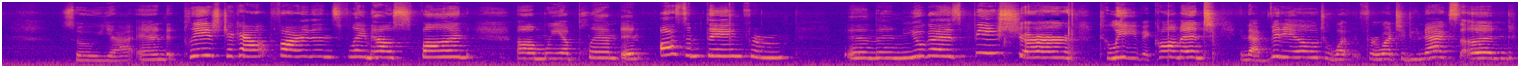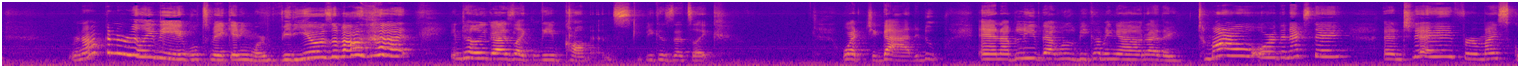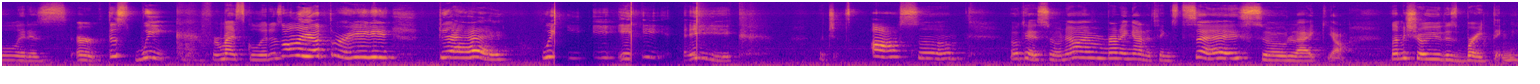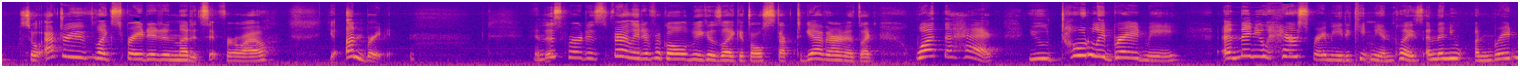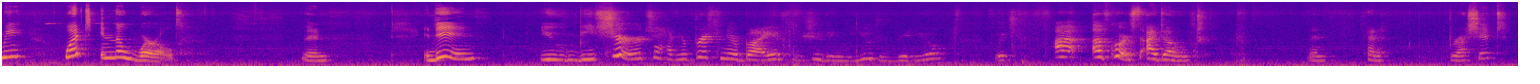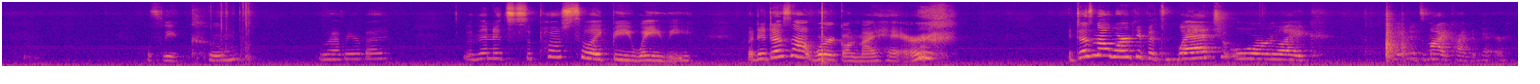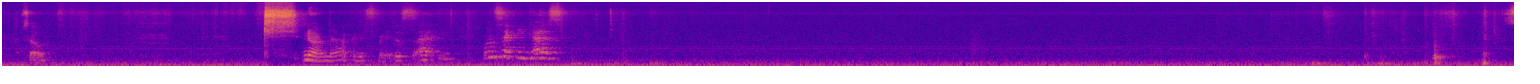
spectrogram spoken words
So yeah, and please check out Farthen's Flamehouse Fun. Um, we have planned an awesome thing from, and then you guys be sure to leave a comment in that video to what for what to do next. And we're not gonna really be able to make any more videos about that until you guys like leave comments because that's like what you gotta do. And I believe that will be coming out either tomorrow or the next day. And today for my school it is, or this week for my school it is only a three day week, which is awesome. Okay, so now I'm running out of things to say, so like, yeah. Let me show you this braid thing. So after you've like sprayed it and let it sit for a while, you unbraid it. And this part is fairly difficult because like it's all stuck together and it's like, what the heck? You totally braid me and then you hairspray me to keep me in place and then you unbraid me? What in the world? Then and then you be sure to have your brush nearby if you're shooting a YouTube video, which I of course I don't. Then kind of brush it. Hopefully a comb you have nearby. And then it's supposed to like be wavy, but it does not work on my hair. it does not work if it's wet or like if it's my kind of hair. So no, I'm not gonna spray this at you. One second, guys.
